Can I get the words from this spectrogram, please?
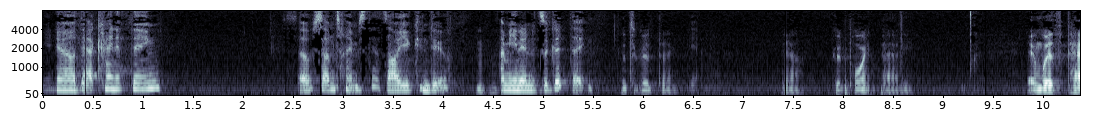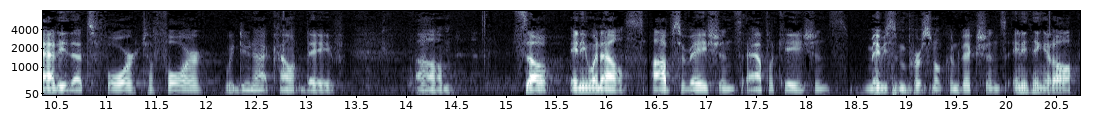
you know, that kind of thing. So sometimes that's all you can do. Mm-hmm. I mean, and it's a good thing. It's a good thing. Yeah. Yeah. Good point, Patty. And with Patty, that's four to four. We do not count Dave. Um, so, anyone else? Observations, applications, maybe some personal convictions, anything at all?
